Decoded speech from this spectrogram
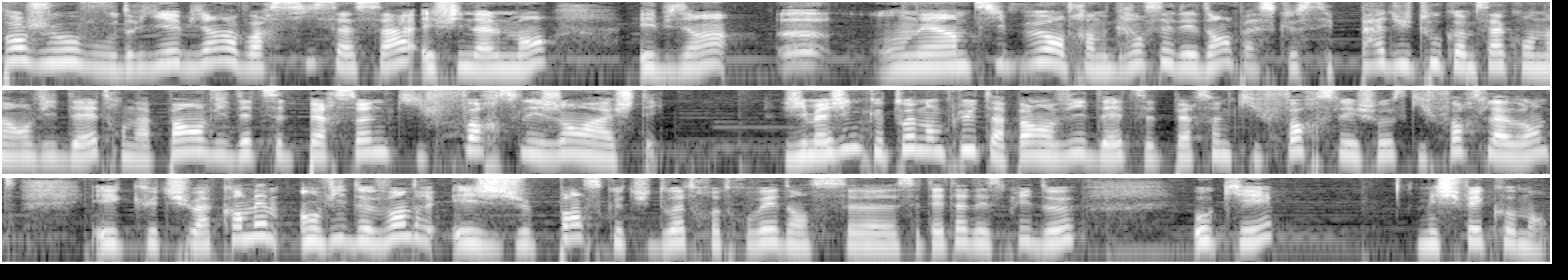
bonjour, vous voudriez bien avoir ci, ça, ça, et finalement, eh bien, euh, on est un petit peu en train de grincer des dents parce que c'est pas du tout comme ça qu'on a envie d'être. On n'a pas envie d'être cette personne qui force les gens à acheter. J'imagine que toi non plus, t'as pas envie d'être cette personne qui force les choses, qui force la vente, et que tu as quand même envie de vendre. Et je pense que tu dois te retrouver dans cet état d'esprit de, ok, mais je fais comment?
